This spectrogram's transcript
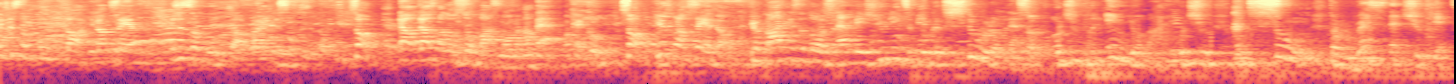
It's just some food thought, you know what I'm saying? It's just some food thought, right? It's. So that, that was my little soapbox moment. I'm back. Okay, cool. So here's what I'm saying though. Your body is the Lord, so that means you need to be a good steward over that. So what you put in your body, what you consume, the rest that you get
